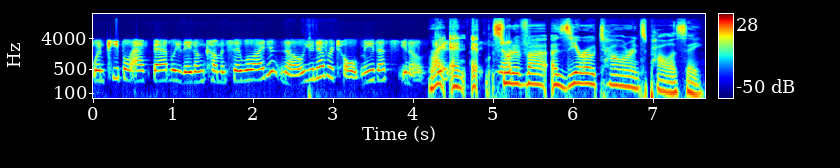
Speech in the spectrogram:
when people act badly, they don't come and say, "Well, I didn't know. You never told me." That's you know, Right, I- and, you sort know? of a, a zero tolerance policy.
